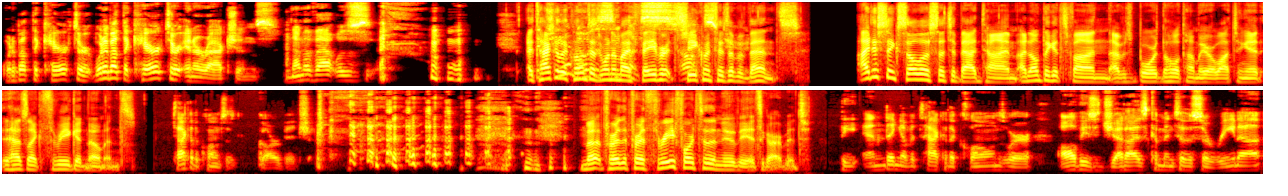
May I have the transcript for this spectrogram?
What about the character? What about the character interactions? None of that was. Attack of the Clones is one of my favorite sucks, sequences of events. I just think Solo is such a bad time. I don't think it's fun. I was bored the whole time we were watching it. It has like three good moments. Attack of the Clones is garbage. but For the, for three fourths of the movie, it's garbage. the ending of Attack of the Clones, where all these Jedi's come into this arena,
